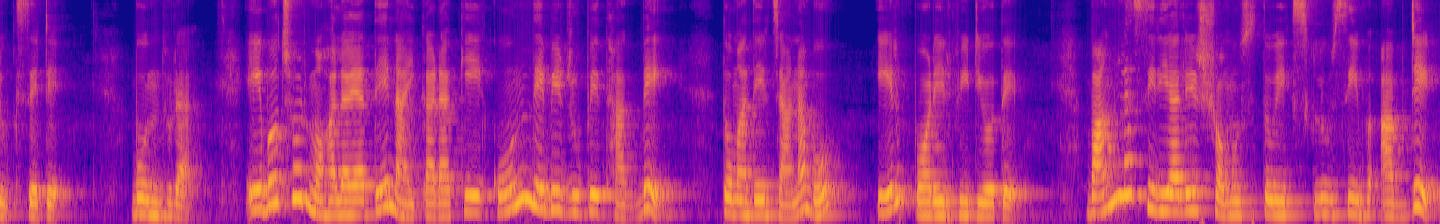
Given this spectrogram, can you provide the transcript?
লুকসেটে বন্ধুরা, এবছর মহালয়াতে নায়িকারা কে কোন দেবীর রূপে থাকবে তোমাদের জানাব এর পরের ভিডিওতে। বাংলা সিরিয়ালের সমস্ত এক্সক্লুসিভ আপডেট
